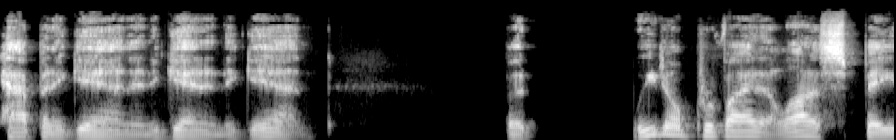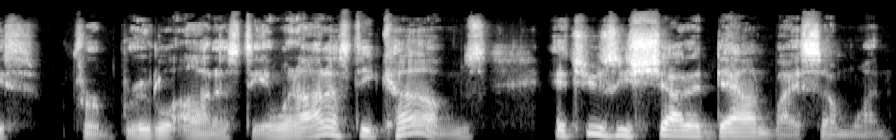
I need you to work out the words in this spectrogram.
happen again and again and again. But we don't provide a lot of space for brutal honesty. And when honesty comes, it's usually shouted down by someone.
